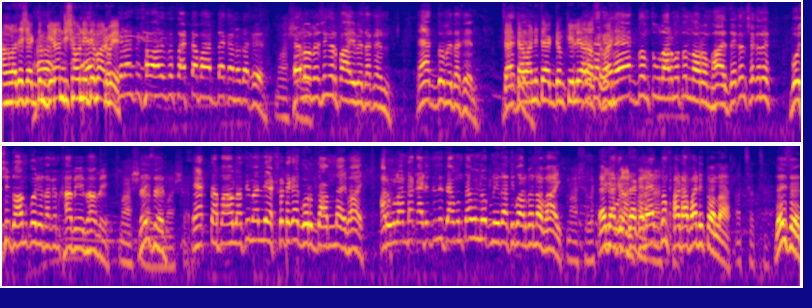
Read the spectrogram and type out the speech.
বাংলাদেশ একদম গ্যারান্টি সহ নিতে পারবে। গ্যারান্টি সহ আর একটা চারটা বাঁট দেখানো দেখেন। হ্যালো মেশিনের পাইবে দেখেন। একদমই দেখেন। চারটা একদম ক্লিয়ার আছে ভাই। একদম তুলার মতন নরম। ভাই যেখানে সেখানে বসে দন করে থাকেন খাবে এইভাবে। একটা পাওলাতি মারলে একশো টাকা গরুর দাম নাই ভাই। আর উলানটা কাটি দিলে যেমন তেমন লোক নিয়ে যাতে পারবে না ভাই। দেখেন দেখেন একদম ফাটাফাটি তলা। আচ্ছা আচ্ছা। দেখছেন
